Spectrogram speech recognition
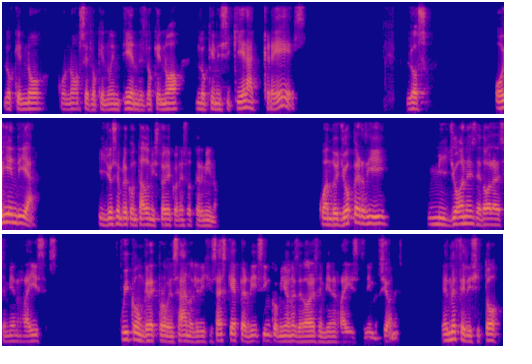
lo que no conoces, lo que no entiendes, lo que no, lo que ni siquiera crees. Los hoy en día, y yo siempre he contado mi historia y con eso termino. Cuando yo perdí millones de dólares en bienes raíces, fui con Greg Provenzano y le dije, ¿sabes qué? Perdí 5 millones de dólares en bienes raíces, en inversiones. Él me felicitó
